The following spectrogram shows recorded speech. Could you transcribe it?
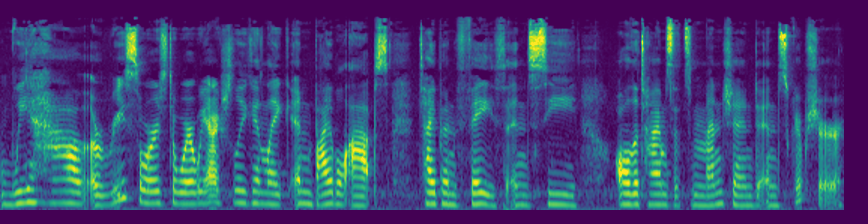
we have a resource to where we actually can, like, in Bible apps, type in faith and see all the times it's mentioned in scripture.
